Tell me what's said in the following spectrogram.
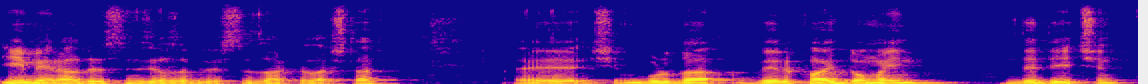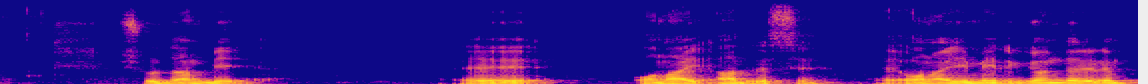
e-mail adresinizi yazabilirsiniz arkadaşlar. Ee, şimdi burada verify domain dediği için şuradan bir e, onay adresi, e, onay e-maili gönderelim.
